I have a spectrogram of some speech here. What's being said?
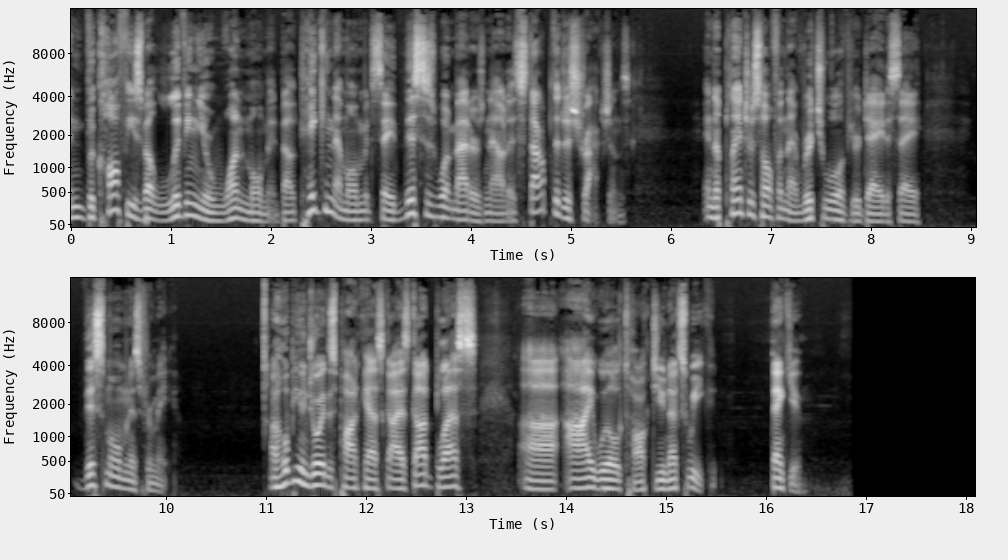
And the coffee is about living your one moment, about taking that moment to say, this is what matters now, to stop the distractions and to plant yourself in that ritual of your day to say, this moment is for me. I hope you enjoyed this podcast, guys. God bless. Uh, I will talk to you next week. Thank you.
